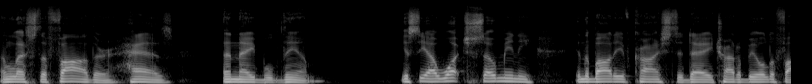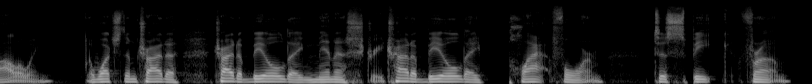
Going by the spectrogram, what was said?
unless the Father has enabled them. You see, I watch so many in the body of Christ today try to build a following. I watch them try to try to build a ministry, try to build a platform to speak from.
